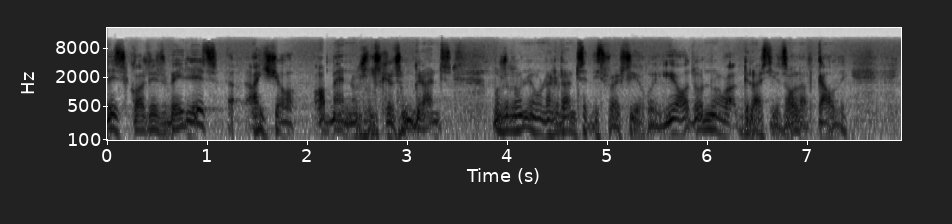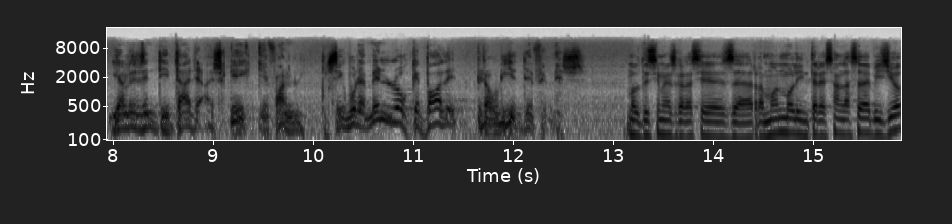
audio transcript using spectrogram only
les coses velles, això, almenys els que som grans, ens dona una gran satisfacció. Jo dono gràcies a l'alcalde i a les entitats que, que fan segurament el que poden, però haurien de fer més. Moltíssimes gràcies, eh, Ramon. Molt interessant la seva visió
